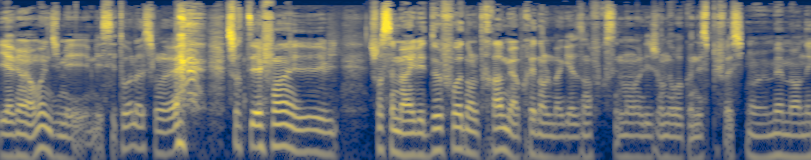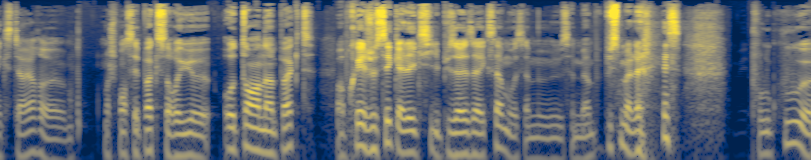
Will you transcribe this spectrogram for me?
Il y avait un moment, elle me dit, mais, mais c'est toi, là, sur, sur TF1, et. Je crois que ça m'est arrivé deux fois dans le tram, et après, dans le magasin, forcément, les gens nous reconnaissent plus facilement. Même en extérieur, euh, moi je pensais pas que ça aurait eu euh, autant un impact. Après, je sais qu'Alexis il est plus à l'aise avec ça, moi ça me, ça me met un peu plus mal à l'aise. Pour le coup, euh,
